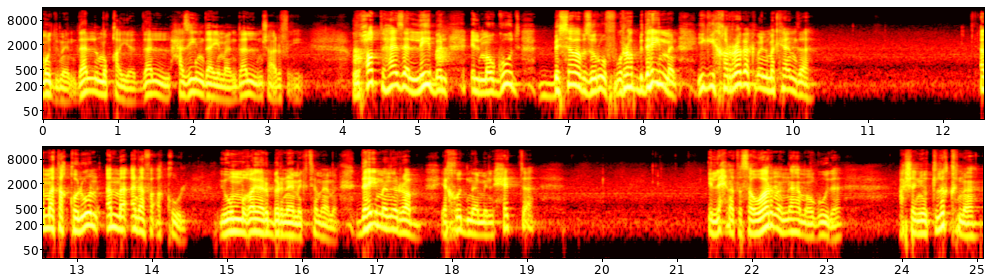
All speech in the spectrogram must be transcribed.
المدمن ده المقيد ده الحزين دايما ده مش عارف إيه. ويحط هذا الليبل الموجود بسبب ظروف. والرب دايما يجي يخرجك من المكان ده. أما تقولون أما أنا فأقول. يقوم مغير البرنامج تماما. دايما الرب ياخدنا من الحتة اللي إحنا تصورنا إنها موجودة عشان يطلقنا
